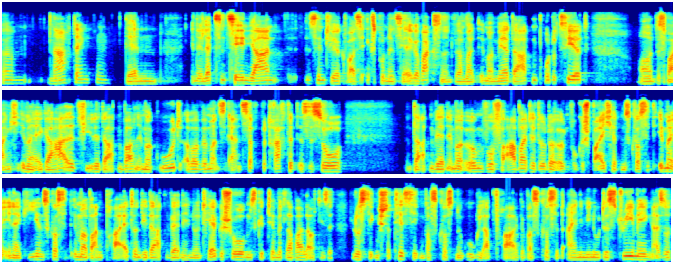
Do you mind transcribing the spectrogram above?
ähm, nachdenken. Denn in den letzten zehn Jahren sind wir quasi exponentiell gewachsen und wir haben halt immer mehr Daten produziert und das war eigentlich immer egal. Viele Daten waren immer gut, aber wenn man es ernsthaft betrachtet, ist es so, Daten werden immer irgendwo verarbeitet oder irgendwo gespeichert und es kostet immer Energie und es kostet immer Bandbreite und die Daten werden hin und her geschoben. Es gibt ja mittlerweile auch diese lustigen Statistiken. Was kostet eine Google-Abfrage? Was kostet eine Minute Streaming? Also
